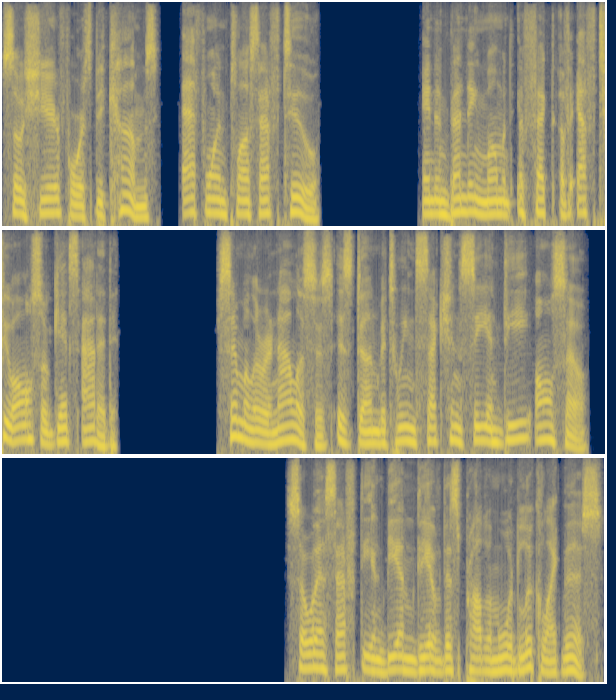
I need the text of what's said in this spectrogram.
So shear force becomes F1 plus F2. And in bending moment effect of F2 also gets added. Similar analysis is done between section C and D also. So SFD and BMD of this problem would look like this.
